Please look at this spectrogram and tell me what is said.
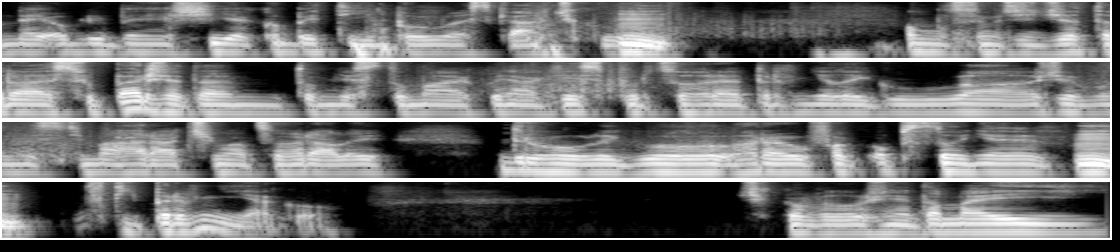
nejoblíbenější jakoby tým po USKčku. Hmm. A musím říct, že teda je super, že ten, to město má jako nějaký sport, co hraje první ligu a že oni s těma hráčima, co hráli druhou ligu, hrajou fakt obstojně Hmm. v té první, jako. Že Jako vyloženě tam mají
